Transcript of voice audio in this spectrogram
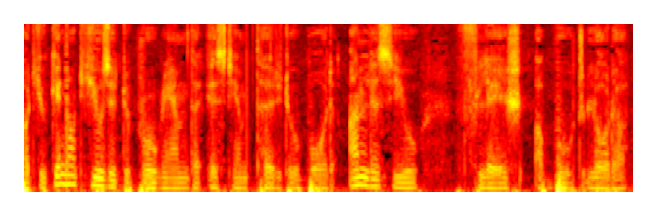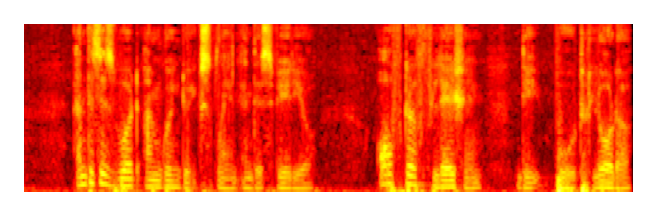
but you cannot use it to program the STM32 board unless you flash a bootloader and this is what I'm going to explain in this video. After flashing the bootloader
